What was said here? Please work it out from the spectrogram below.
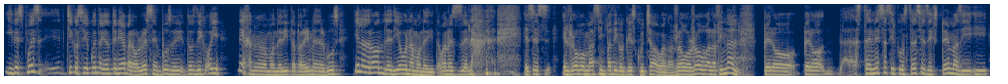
Y después el chico se dio cuenta que no tenía para volverse en bus, entonces dijo, oye, déjame una monedita para irme en el bus. Y el ladrón le dio una monedita. Bueno, ese es el, el robo más simpático que he escuchado. Bueno, robo, robo a la final. Pero, pero hasta en esas circunstancias extremas y,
